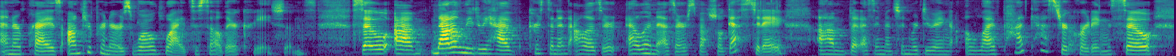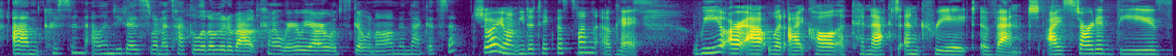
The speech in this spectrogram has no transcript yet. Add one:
enterprise entrepreneurs worldwide to sell their creations. So, um, not only do we have Christen and Ella as our- Ellen as our special guest today, um, but as I mentioned, we're doing a live podcast recording. So, um, Christen, Ellen, do you guys want to talk a little bit about kind of where we are, what's going on, and that good stuff? Sure, you want me to take this one? Okay. Yes. We are at what I call a connect and create event. I started these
